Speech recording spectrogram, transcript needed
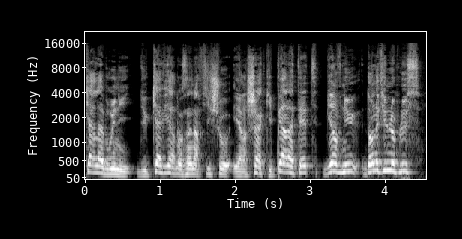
Carla Bruni, du caviar dans un artichaut et un chat qui perd la tête, bienvenue dans le film le plus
